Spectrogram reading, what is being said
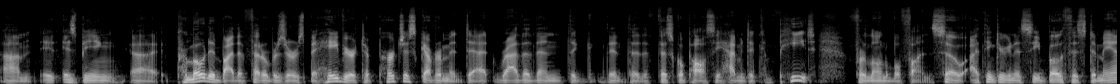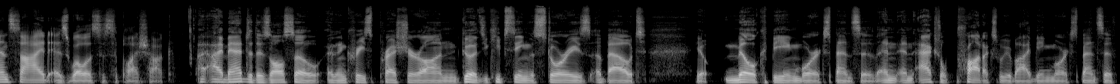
um, is being uh, promoted by the Federal Reserve's behavior to purchase government debt rather than the, the, the, fiscal policy having to compete for loanable funds. So I think you're going to see both this demand side as well as the supply shock. I imagine there's also an increased pressure on goods. You keep seeing the stories about you know milk being more expensive and, and actual products we buy being more expensive.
